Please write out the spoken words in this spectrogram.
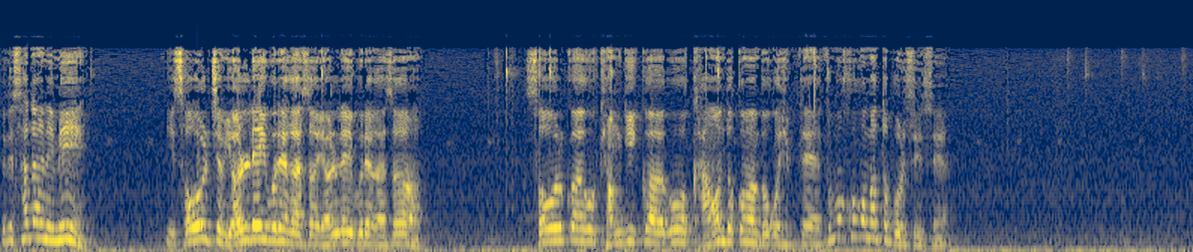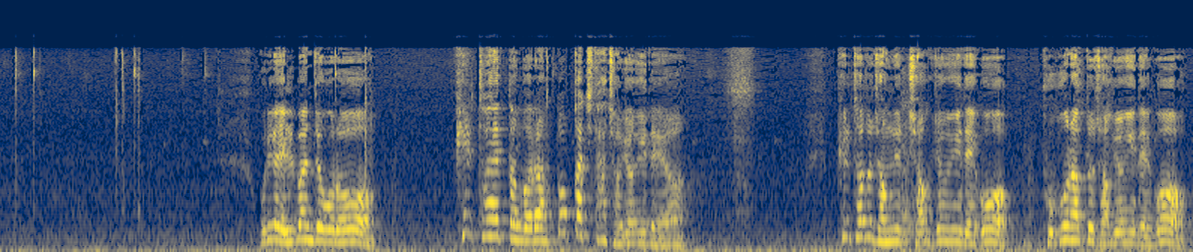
근데 사장님이 이 서울점 열레이블에 가서 열레이블에 가서 서울 거하고 경기 거하고 강원도 거만 보고 싶대. 그러면 그거만 또 볼 수 있어요? 우리가 일반적으로 필터 했던 거랑 똑같이 다 적용이 돼요. 필터도 정, 적용이 되고 부분합도 적용이 되고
